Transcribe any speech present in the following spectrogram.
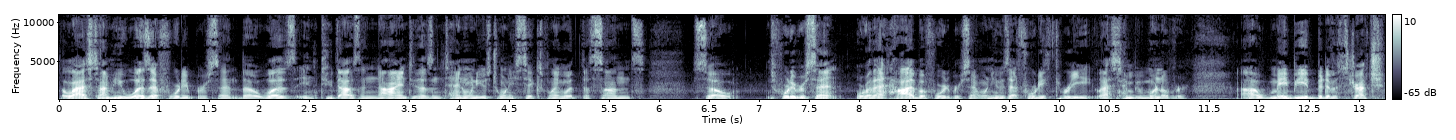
The last time he was at 40%, though, was in 2009, 2010, when he was 26 playing with the Suns. So, 40% or that high above 40% when he was at 43 last time he went over. Uh, maybe a bit of a stretch,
